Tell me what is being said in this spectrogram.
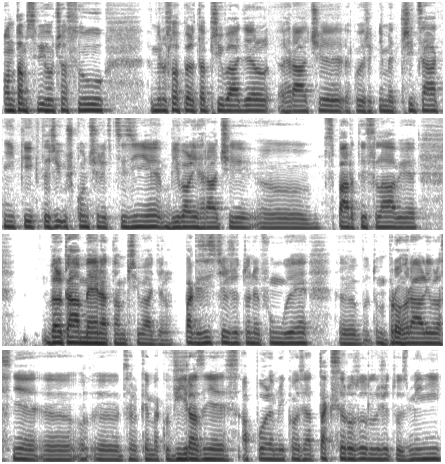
On tam svýho času, Miroslav Pelta přiváděl hráče, takové řekněme třicátníky, kteří už končili v cizině, bývalí hráči uh, Sparty, Slávě, velká jména tam přiváděl. Pak zjistil, že to nefunguje, eh, potom prohráli vlastně eh, eh, celkem jako výrazně s Apolem Nikozia, tak se rozhodl, že to změní,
